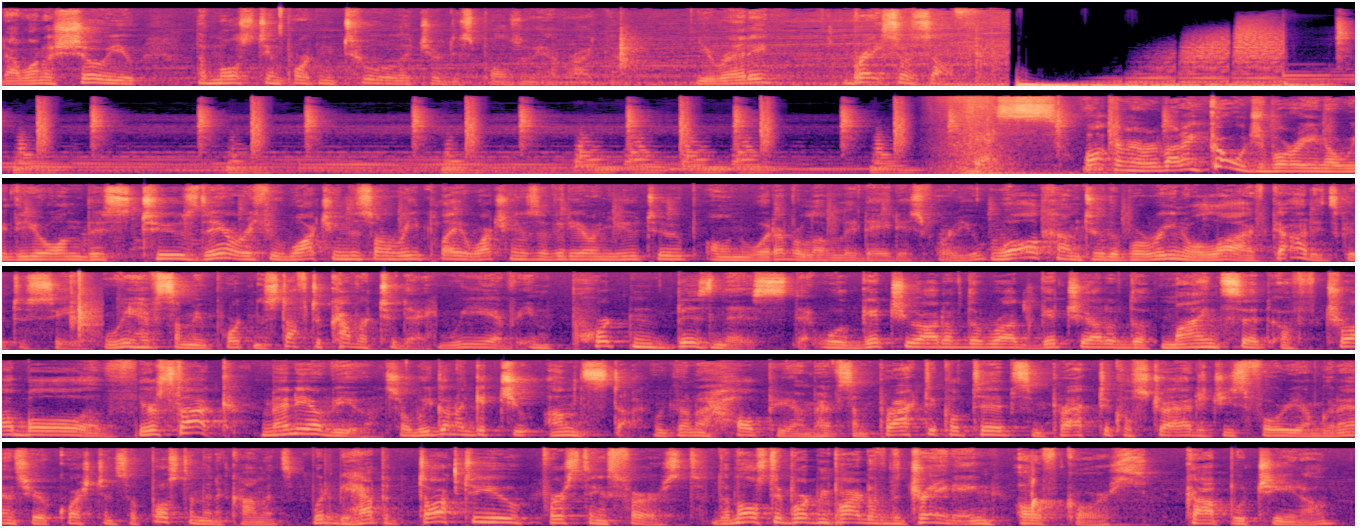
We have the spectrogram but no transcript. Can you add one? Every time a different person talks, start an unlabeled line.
I want to show you the most important tool at your disposal you have right now. You ready? Brace yourself. Welcome everybody. Coach Borino with you on this Tuesday, or if you're watching this on replay, watching this video on YouTube, on whatever lovely day it is for you. Welcome to the Borino Live. God, it's good to see you. We have some important stuff to cover today. We have important business that will get you out of the rut, get you out of the mindset of trouble, of you're stuck, many of you. So we're gonna get you unstuck. We're gonna help you. I'm have some practical tips, some practical strategies for you. I'm gonna answer your questions, so post them in the comments. Would be happy to talk to you. First things first. The most important part of the training, of course, cappuccino.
